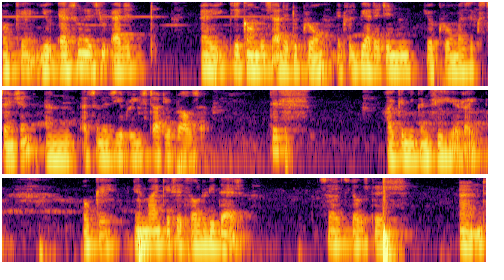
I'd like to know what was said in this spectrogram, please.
Okay you as soon as you add it uh, you click on this add it to Chrome it will be added in your Chrome as extension and as soon as you restart your browser. This icon you can see here right? Okay. In my case it's already there. So I'll close this. And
